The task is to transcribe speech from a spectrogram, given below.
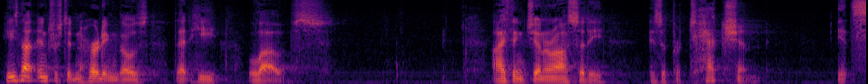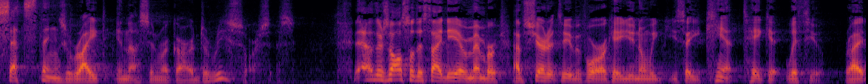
He's not interested in hurting those that he loves. I think generosity is a protection. It sets things right in us in regard to resources. Now, there's also this idea, remember, I've shared it to you before. Okay, you know, we, you say you can't take it with you, right?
